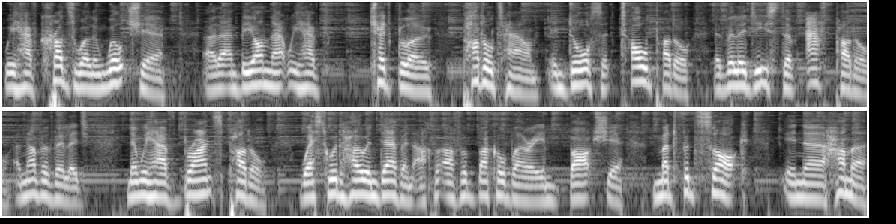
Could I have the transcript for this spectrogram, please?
We have Crudwell in Wiltshire. and beyond that, we have Chedglow, Puddletown in Dorset, Tolpuddle, a village east of Affpuddle, another village. Then we have Briantspuddle, Westwood Hoe in Devon, Upper Bucklebury in Berkshire, Mudford Sock in uh, Hummer,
